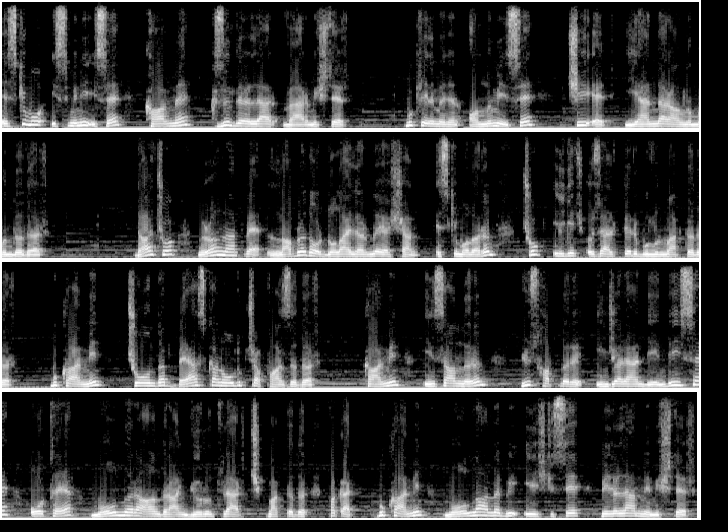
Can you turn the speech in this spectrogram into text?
Eskimo ismini ise kavme Kızılderililer vermiştir. Bu kelimenin anlamı ise çiğ et yiyenler anlamındadır. Daha çok Grönland ve Labrador dolaylarında yaşayan Eskimoların çok ilginç özellikleri bulunmaktadır. Bu kavmin çoğunda beyaz kan oldukça fazladır. Kavmin insanların yüz hatları incelendiğinde ise ortaya Moğolları andıran görüntüler çıkmaktadır. Fakat bu kavmin Moğollarla bir ilişkisi belirlenmemiştir.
